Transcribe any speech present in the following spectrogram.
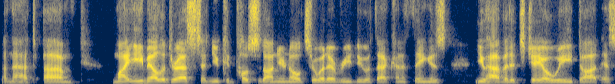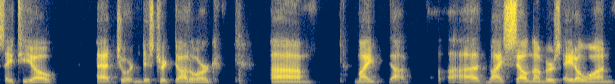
and that. Um, my email address, and you can post it on your notes or whatever you do with that kind of thing. Is you have it? It's joe.sato at jordandistrict.org. Um, my uh, uh, my cell number is 801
